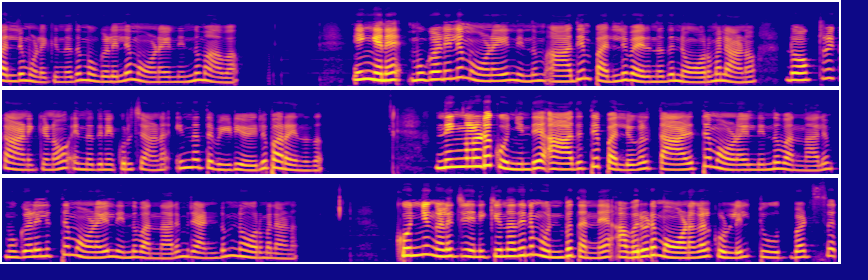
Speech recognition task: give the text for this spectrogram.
പല്ല് മുളയ്ക്കുന്നത് മുകളിലെ മോണയിൽ നിന്നുമാവാം. ഇങ്ങനെ മുകളിലെ മോണയിൽ നിന്നും ആദ്യം പല്ല് വരുന്നത് നോർമലാണോ ഡോക്ടറെ കാണിക്കണോ എന്നതിനെക്കുറിച്ചാണ് ഇന്നത്തെ വീഡിയോയിൽ പറയുന്നത്. നിങ്ങളുടെ കുഞ്ഞിന്റെ ആദ്യത്തെ പല്ലുകൾ താഴത്തെ മോണയിൽ നിന്ന് വന്നാലും മുകളിലത്തെ മോണയിൽ നിന്ന് വന്നാലും രണ്ടും നോർമലാണ്. കുഞ്ഞുങ്ങൾ ജനിക്കുന്നതിന് മുൻപ് തന്നെ അവരുടെ മോണകൾക്കുള്ളിൽ ടൂത്ത് ബഡ്സ്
